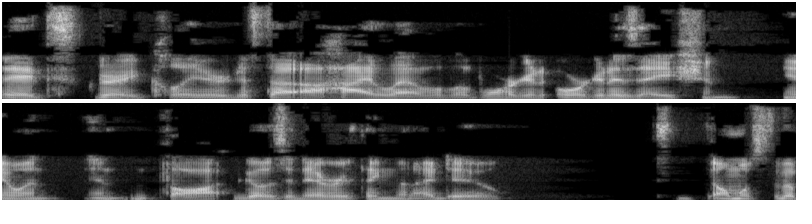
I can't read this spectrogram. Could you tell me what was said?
It's very clear, just a, a high level of organ, organization, you know, and, and thought goes into everything that I do almost to the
